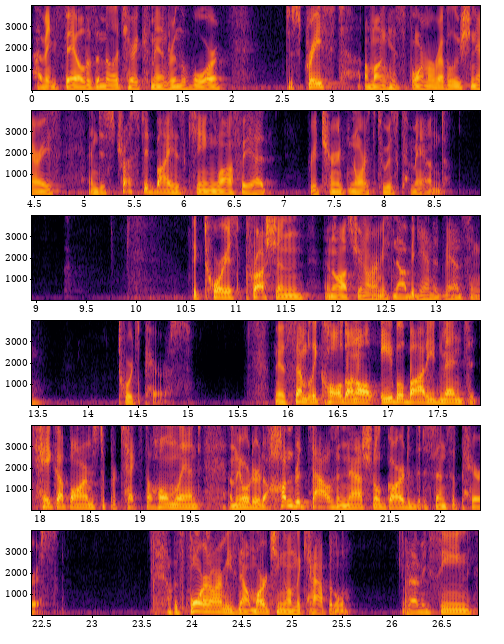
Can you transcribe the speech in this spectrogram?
Having failed as a military commander in the war, disgraced among his former revolutionaries, and distrusted by his king, Lafayette returned north to his command. victorious Prussian and Austrian armies now began advancing towards Paris. The assembly called on all able bodied men to take up arms to protect the homeland, and they ordered 100,000 National Guard to the defense of Paris. With foreign armies now marching on the capital, and having seen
